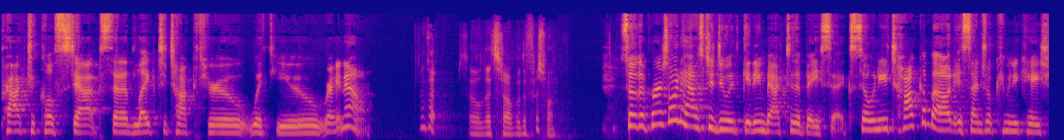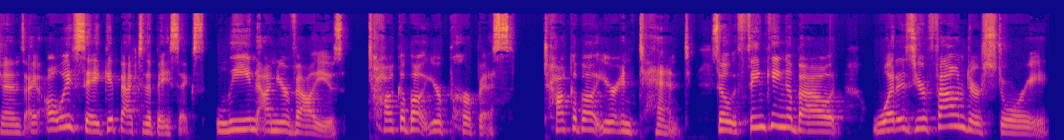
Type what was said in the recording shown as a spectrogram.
practical steps that I'd like to talk through with you right now. Okay. So let's start with the first one. So the first one has to do with getting back to the basics. So when you talk about essential communications, I always say get back to the basics. Lean on your values. Talk about your purpose. Talk about your intent. So thinking about what is your founder story?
